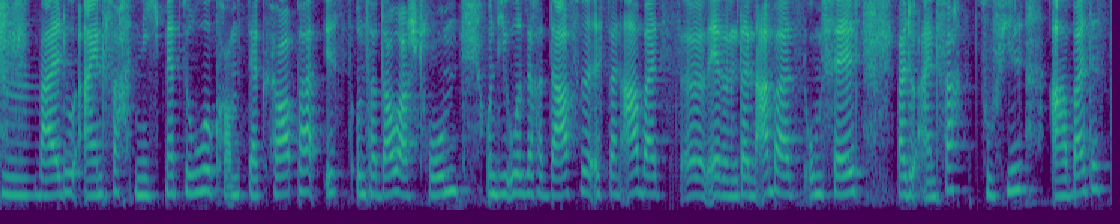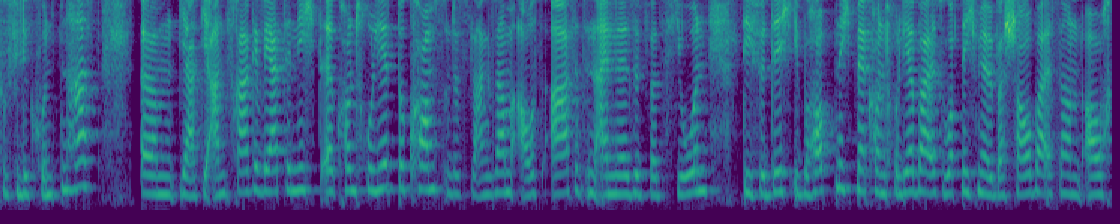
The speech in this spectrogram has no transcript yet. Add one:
mhm. weil du einfach nicht mehr zur Ruhe kommst. Der Körper ist unter Dauerstrom und die Ursache dafür ist dein, Arbeits, äh, dein Arbeitsumfeld, weil du einfach zu viel arbeitest, zu viele Kunden hast, ähm, ja, die Anfragewerte nicht äh, kontrolliert bekommst und es langsam ausartet in eine Situation, die für dich überhaupt nicht mehr kontrollierbar ist, überhaupt nicht mehr überschaubar ist, sondern auch,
